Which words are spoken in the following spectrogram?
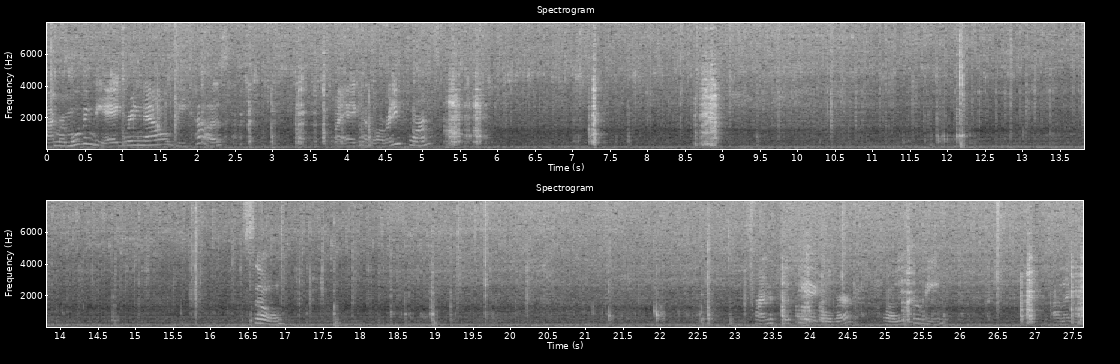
I'm removing the egg ring now because my egg has already formed. So, time to flip the egg over. Well, at least for me. I like the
